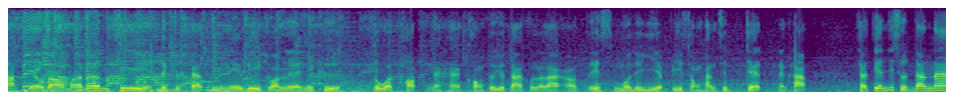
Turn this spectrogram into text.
ครับเดี๋ยวเรามาเริ่มที่ 1.8 V Navy ก่อนเลย นี่คือตัวท็อปนะฮะของ Toyota Corolla Altis Model Year ปี 2017 นะครับ ชัดเจนที่สุดด้านหน้า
